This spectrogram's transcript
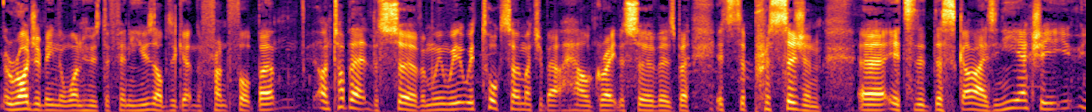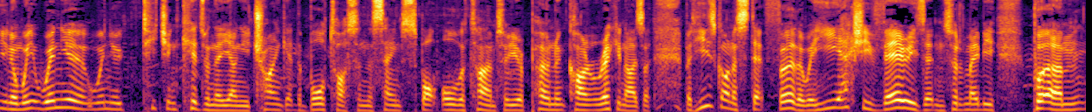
Roger being the one who's defending, he was able to get in the front foot. But on top of that, the serve. I mean, we, we talked so much about how great the serve is, but it's the precision, uh, it's the disguise. And he actually, you know, when, when you when you're teaching kids when they're young, you try and get the ball toss in the same spot all the time, so your opponent can't recognize it. But he's gone a step further, where he actually varies it and sort of maybe put um,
